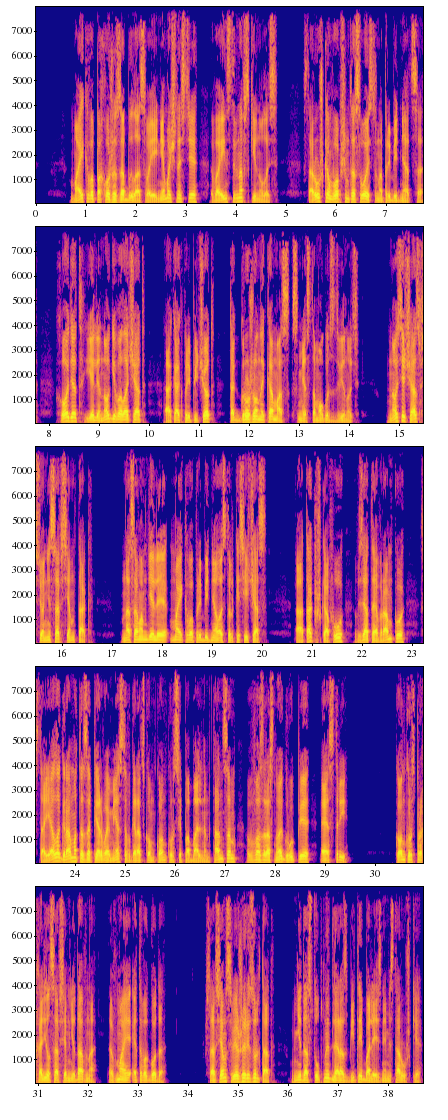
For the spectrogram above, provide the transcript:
Майкова, похоже, забыла о своей немощности, воинственно вскинулась. Старушкам, в общем-то, свойственно прибедняться. Ходят, еле ноги волочат, а как припечет, так груженный КамАЗ с места могут сдвинуть. Но сейчас все не совсем так. На самом деле Майкова прибеднялась только сейчас. А так в шкафу, взятая в рамку, стояла грамота за первое место в городском конкурсе по бальным танцам в возрастной группе С3. Конкурс проходил совсем недавно, в мае этого года. Совсем свежий результат, недоступный для разбитой болезнями старушки.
